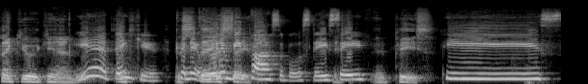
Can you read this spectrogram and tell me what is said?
thank you again. yeah, thank you. and Couldn't, it wouldn't be possible. Stay safe. In peace. Peace.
